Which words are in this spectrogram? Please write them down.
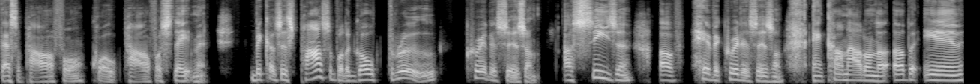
That's a powerful quote, powerful statement, because it's possible to go through criticism, a season of heavy criticism, and come out on the other end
